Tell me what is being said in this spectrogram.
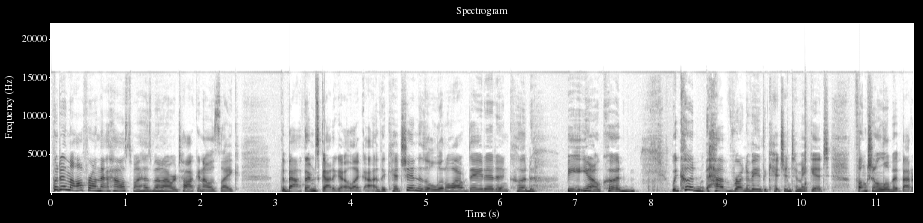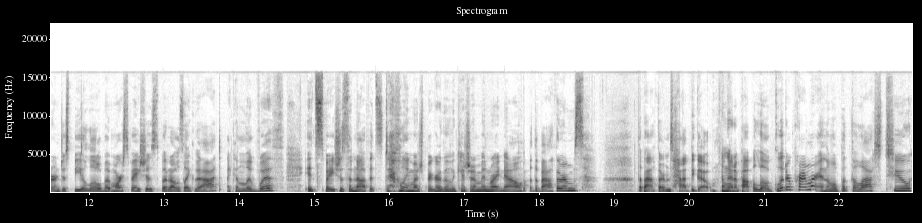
put in the offer on that house, my husband and I were talking, I was like, the bathroom's got to go. Like, uh, the kitchen is a little outdated and could be, you know, could, we could have renovated the kitchen to make it function a little bit better and just be a little bit more spacious, but I was like, that I can live with. It's spacious enough. It's definitely much bigger than the kitchen I'm in right now. But the bathrooms, the bathrooms had to go. I'm gonna pop a little glitter primer and then we'll put the last two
